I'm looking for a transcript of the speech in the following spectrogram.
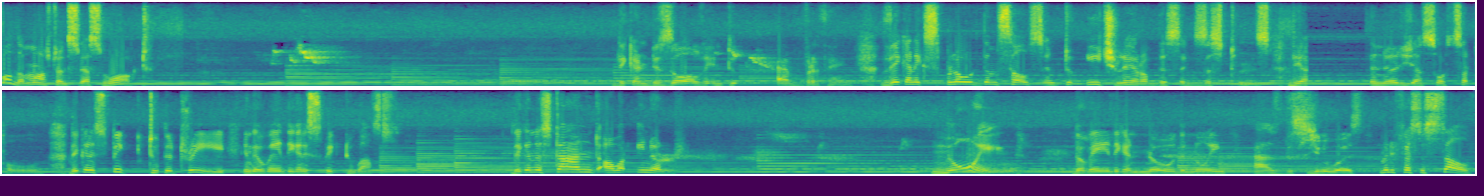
All the Masters just walked. They can dissolve into everything. They can explode themselves into each layer of this existence. Their energy are so subtle. They can speak to the tree in the way they can speak to us. They can understand our inner knowing the way they can know the knowing as this universe manifests itself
